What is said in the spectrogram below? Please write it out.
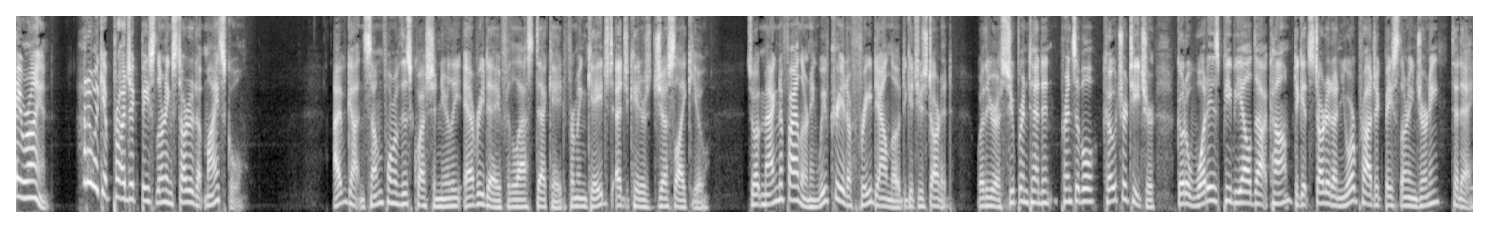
Hey Ryan, how do I get project based learning started at my school? I've gotten some form of this question nearly every day for the last decade from engaged educators just like you. So at Magnify Learning, we've created a free download to get you started. Whether you're a superintendent, principal, coach, or teacher, go to whatispbl.com to get started on your project based learning journey today.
